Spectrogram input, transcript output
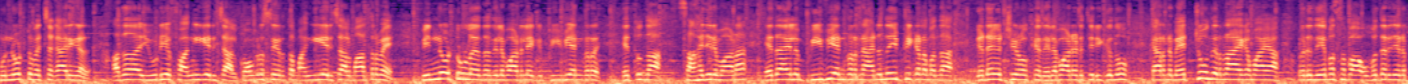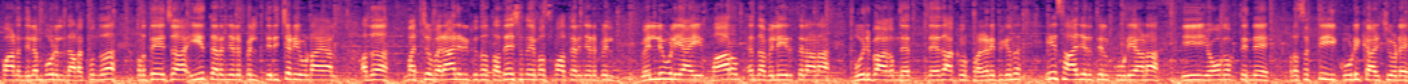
മുന്നോട്ട് വെച്ച കാര്യങ്ങൾ അത് യു ഡി എഫ് അംഗീകരിച്ചാൽ കോൺഗ്രസ് നേതൃത്വം അംഗീകരിച്ചാൽ മാത്രമേ പിന്നോട്ടുള്ളൂ എന്ന നിലപാടിലേക്ക് പി വി അൻവർ എത്തുന്ന സാഹചര്യമാണ്. ഏതായാലും പി വി അൻവറിനെ അനുനയിപ്പിക്കണമെന്ന ഘടകകക്ഷികളൊക്കെ നിലപാടെടുത്തിരിക്കുന്നു. കാരണം ഏറ്റവും നിർണായകമായ ഒരു നിയമസഭാ ഉപതെരഞ്ഞെടുപ്പാണ് നിലമ്പൂരിൽ നടക്കുന്നത്. പ്രത്യേകിച്ച് ഈ തെരഞ്ഞെടുപ്പിൽ തിരിച്ചടി ഉണ്ടായാൽ അത് മറ്റ് വരാനിരിക്കുന്ന തദ്ദേശ നിയമസഭാ തെരഞ്ഞെടുപ്പിൽ വെല്ലുവിളിയായി മാറും എന്ന വിലയിരുത്തലാണ് ഭൂരിഭാഗം നേതാക്കളും പ്രകടിപ്പിക്കുന്നത്. ഈ സാഹചര്യത്തിൽ കൂടിയാണ് ഈ യോഗത്തിന്റെ പ്രസക്തി ഈ കൂടിക്കാഴ്ചയുടെ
